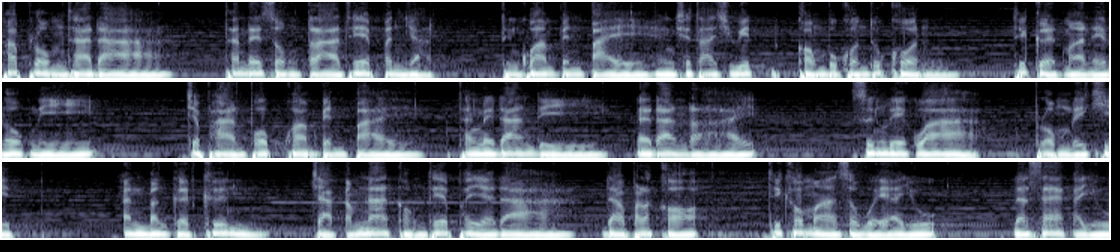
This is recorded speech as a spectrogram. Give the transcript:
พระพรหมธาดาท่านได้ทรงตราเทพบัญญัติถึงความเป็นไปแห่งชะตาชีวิตของบุคคลทุกคนที่เกิดมาในโลกนี้ จะผ่านพบความเป็นไปทั้งในด้านดีและด้านร้าย ซึ่งเรียกว่า พรหมลิขิต อันบังเกิดขึ้นจากอำนาจของเทพพยดา ดาวพระเคราะห์ที่เข้ามาเสวยอายุ และแทรกอายุ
